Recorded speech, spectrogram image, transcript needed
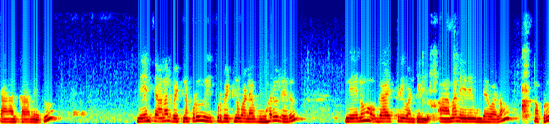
ఛానల్ కాలేదు. నేను ఛానల్ పెట్టినప్పుడు ఇప్పుడు పెట్టిన వాళ్ళు ఎవ్వరూ లేరు. నేను గాయత్రి వంటిల్లు. ఆమె నేనే ఉండేవాళ్ళం అప్పుడు.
